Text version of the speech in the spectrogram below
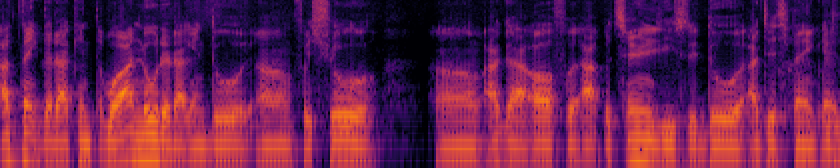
I think that I can. Well, I know that I can do it um, for sure. Um, I got offered opportunities to do it. I just think at,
